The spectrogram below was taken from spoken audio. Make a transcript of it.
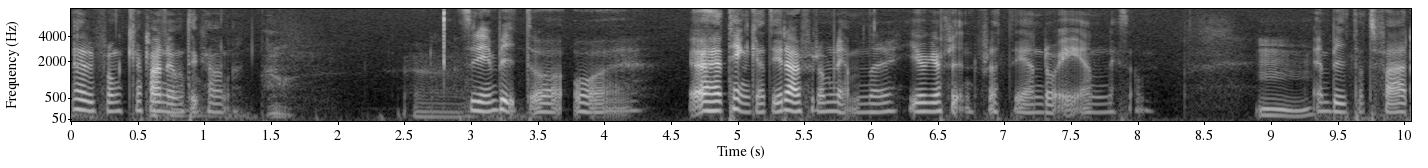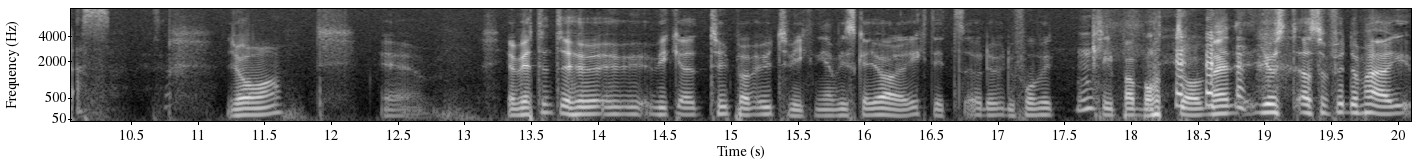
eller från Kapernaum till Kana. Så det är en bit och, och jag tänker att det är därför de nämner geografin för att det ändå är en, liksom, mm. en bit att färdas. Ja. Eh, jag vet inte hur, hur, vilka typer av utvikningar vi ska göra riktigt. Och du, du får vi Mm. klippa bort då. Men just alltså för de här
